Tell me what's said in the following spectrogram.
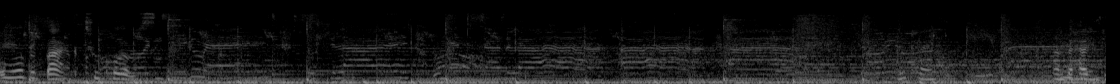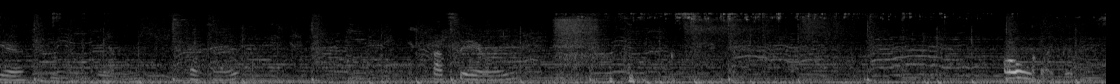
A little bit back, too close. Okay. The earring. oh my goodness.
